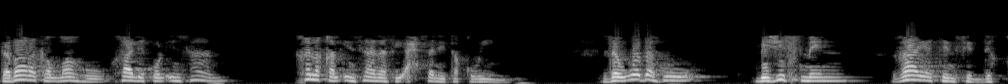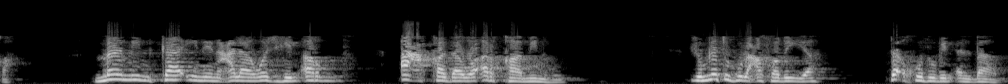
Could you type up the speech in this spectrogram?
تبارك الله خالق الإنسان خلق الإنسان في أحسن تقويم. زوده بجسم غاية في الدقة. ما من كائن على وجه الأرض أعقد وأرقى منه. جملته العصبية تأخذ بالألباب.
